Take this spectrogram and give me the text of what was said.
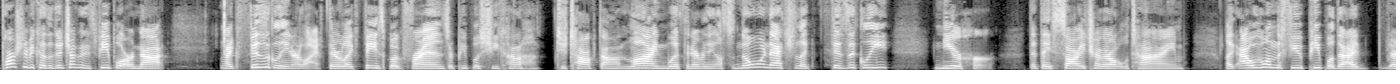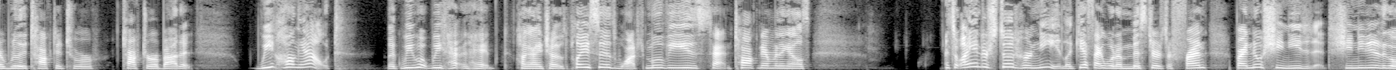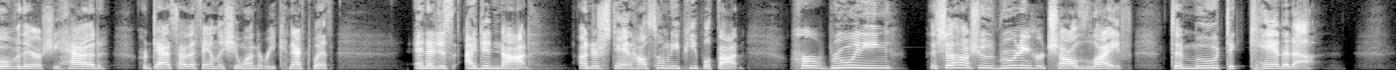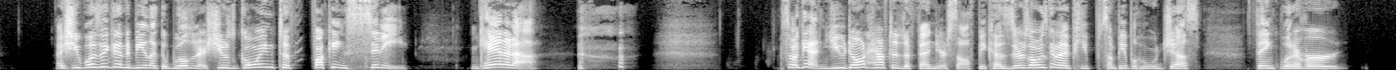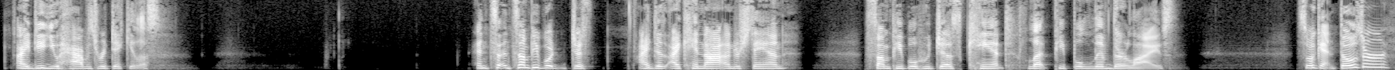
Partially because a good chunk of these people are not like physically in her life. They're like Facebook friends or people she kind of she talked online with and everything else. So no one actually like physically near her that they saw each other all the time. Like I was one of the few people that I I really talked to her talked to her about it. We hung out. Like we we had, hung out each other's places, watched movies, sat and talked and everything else. And so I understood her need. Like, yes, I would have missed her as a friend, but I know she needed it. She needed to go over there. She had her dad's side of the family she wanted to reconnect with. And I just, I did not understand how so many people thought her ruining, how she was ruining her child's life to move to Canada. Like, she wasn't going to be in like the wilderness. She was going to fucking city in Canada. So again, you don't have to defend yourself because there's always going to be some people who just think whatever idea you have is ridiculous. And, so, and some people just I just I cannot understand some people who just can't let people live their lives. So again, those are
